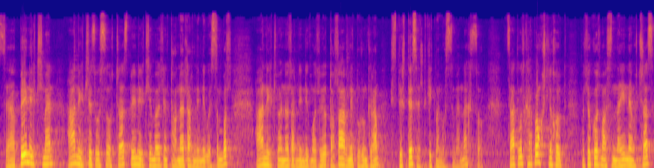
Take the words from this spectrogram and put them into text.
За Б нэгдэл маань А нэгдлээс үүссэн учраас Б нэгдлийн мойлын тоо 0.1 байсан бол А нэгдэл маань 0.1 мол буюу 7.4 г спиртээс альдгид маань үүссэн байна гэсэн. За тэгвэл карбон хүчлийн хувьд молекул масс нь 88 учраас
